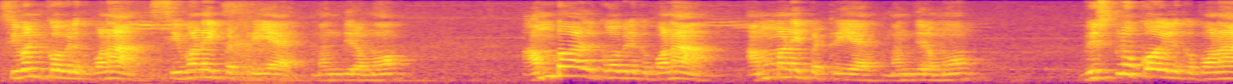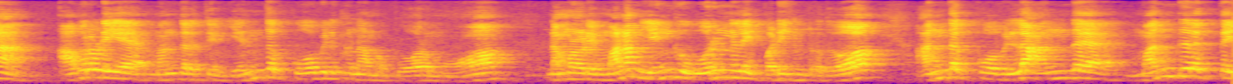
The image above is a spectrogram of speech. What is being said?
சிவன் கோவிலுக்கு போனால் சிவனை பற்றிய மந்திரமோ அம்பாள் கோவிலுக்கு போனால் அம்மனை பற்றிய மந்திரமோ விஷ்ணு கோவிலுக்கு போனால் அவருடைய மந்திரத்தையும் எந்த கோவிலுக்கு நாம் போகிறோமோ நம்மளுடைய மனம் எங்கு ஒருநிலைப்படுகின்றதோ அந்த கோவில்ல அந்த மந்திரத்தை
